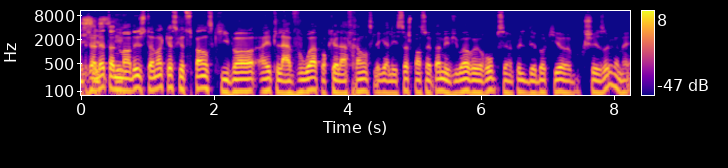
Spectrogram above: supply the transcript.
J'allais te demander justement, qu'est-ce que tu penses qui va être la voie pour que la France légalise ça? Je pense un peu à mes viewers euros, puis c'est un peu le débat qu'il y a beaucoup chez eux, là, mais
